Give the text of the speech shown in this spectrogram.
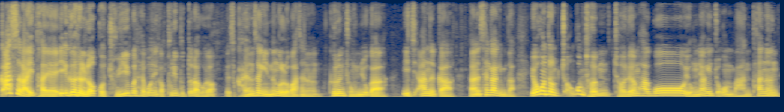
가스라이터에 이거를 넣고 주입을 해보니까 불이 붙더라고요. 그래서 가연성이 있는 걸로 봐서는 그런 종류가 있지 않을까 라는 생각입니다. 요건 좀 조금 저렴하고 용량이 조금 많다는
